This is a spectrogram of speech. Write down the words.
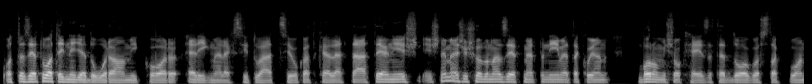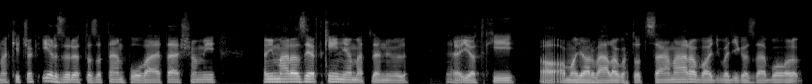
ott azért volt egy negyed óra, amikor elég meleg szituációkat kellett átélni, és, és nem elsősorban azért, mert a németek olyan baromi sok helyzetet dolgoztak volna ki, csak érződött az a tempóváltás, ami, ami már azért kényelmetlenül eh, jött ki a, a magyar válogatott számára, vagy, vagy igazából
